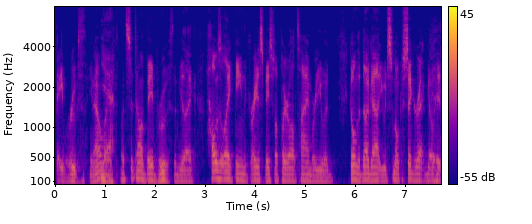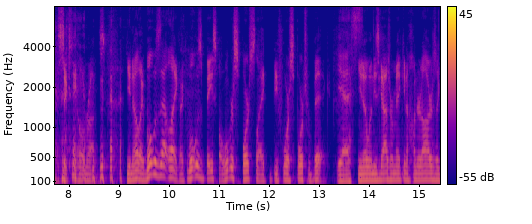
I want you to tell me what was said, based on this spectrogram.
Babe Ruth, you know? Yeah. Like, let's sit down with Babe Ruth and be like, how was it like being the greatest baseball player of all time where you would go in the dugout, you would smoke a cigarette and go hit 60 home runs? You know, like what was that like? Like what was baseball? What were sports like before sports were big? Yes. You know, when these guys were making a hundred dollars a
